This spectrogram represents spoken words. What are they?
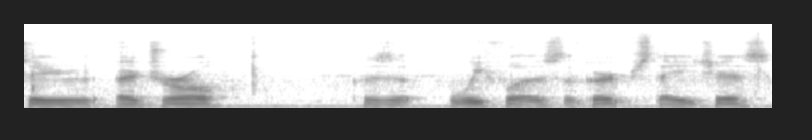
to a draw because we thought it was the group stages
